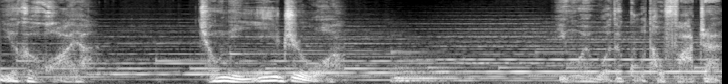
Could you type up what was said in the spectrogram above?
耶和华呀，求你医治我，因为我的骨头发颤，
